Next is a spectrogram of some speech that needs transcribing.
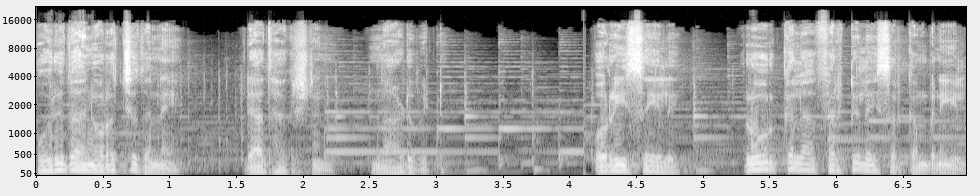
പൊരുതാൻ ഉറച്ചു തന്നെ രാധാകൃഷ്ണൻ നാടുവിട്ടു. ഒറീസയിലെ റൂർക്കല ഫെർട്ടിലൈസർ കമ്പനിയിൽ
